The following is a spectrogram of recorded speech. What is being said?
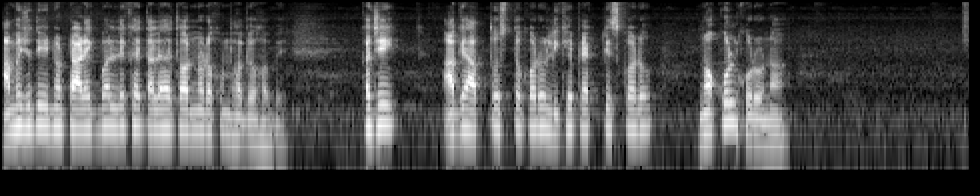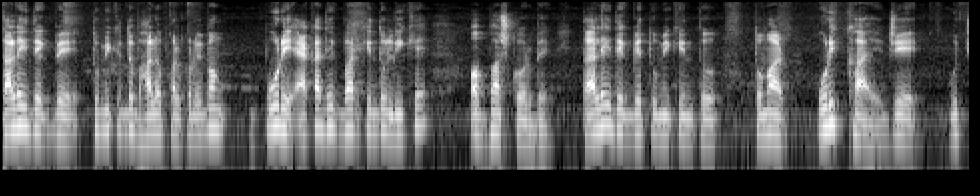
আমি যদি এই নোটটা আরেকবার লেখাই, তাহলে হয়তো অন্যরকমভাবে হবে। কাজেই আগে আত্মস্থ করো, লিখে প্র্যাকটিস করো, নকল করো না। তাহলেই দেখবে তুমি কিন্তু ভালো ফল করবে এবং পড়ে একাধিকবার কিন্তু লিখে অভ্যাস করবে। তাহলেই দেখবে তুমি কিন্তু তোমার পরীক্ষায় যে উচ্চ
